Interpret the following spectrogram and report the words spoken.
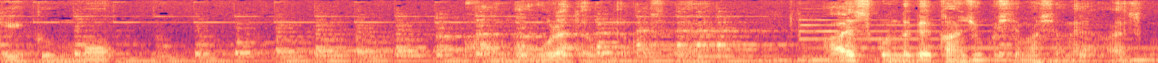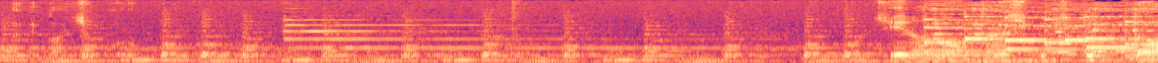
ッキーくんも半分ぐらい食べてますね。アイスくんだけ完食してましたね。アイスくんだけ完食。ちらの新しく作ったこの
